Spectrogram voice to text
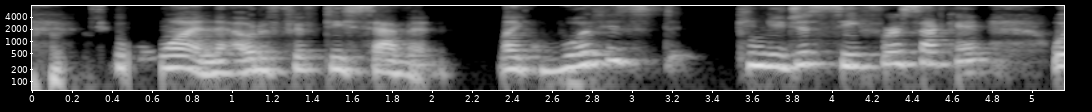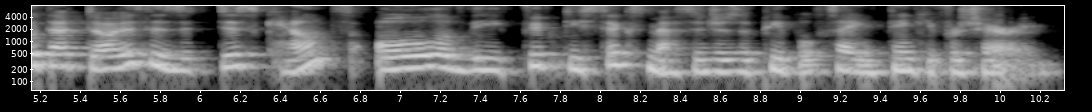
to one out of 57 like, what is, can you just see for a second? What that does is it discounts all of the 56 messages of people saying, thank you for sharing.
